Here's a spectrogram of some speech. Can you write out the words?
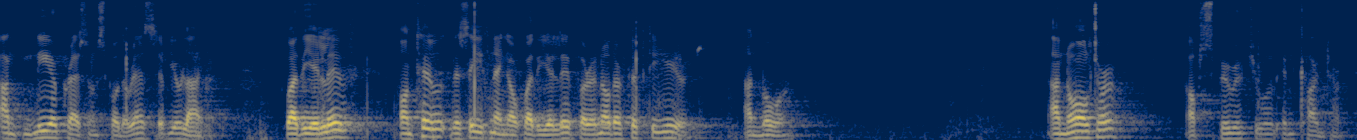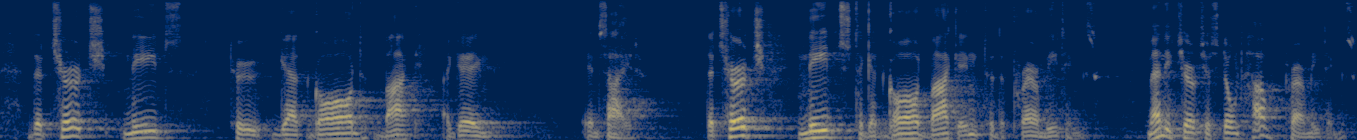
and near presence for the rest of your life. Whether you live until this evening or whether you live for another 50 years and more. An altar of spiritual encounter. The church needs to get God back again inside. The church needs to get God back into the prayer meetings. Many churches don't have prayer meetings.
